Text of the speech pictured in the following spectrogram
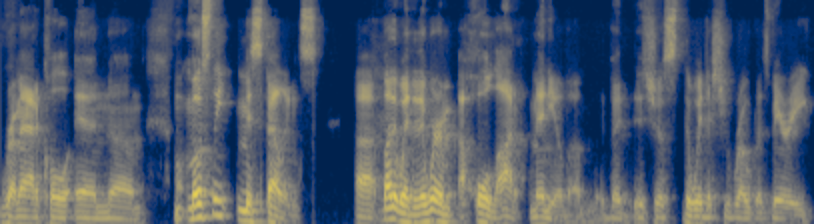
grammatical and um, mostly misspellings. Uh, by the way, there were a whole lot of many of them, but it's just the way that she wrote was very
